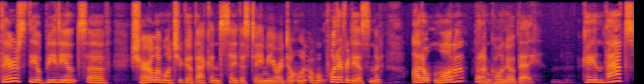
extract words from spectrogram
There's the obedience of, Cheryl, I want you to go back and say this to Amy, or I don't want, I want whatever it is. And the, I don't want to, but I'm going to obey. Mm-hmm. Okay, and that's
